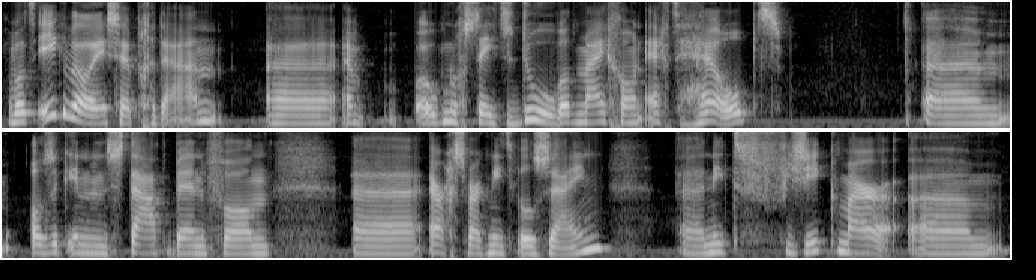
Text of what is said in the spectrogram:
wat ik wel eens heb gedaan. Uh, en ook nog steeds doe. Wat mij gewoon echt helpt. Um, als ik in een staat ben van ergens waar ik niet wil zijn. Uh, niet fysiek, maar um,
